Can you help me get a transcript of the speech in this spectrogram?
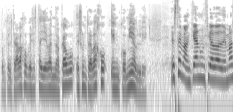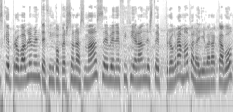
porque el trabajo que se está llevando a cabo es un trabajo encomiable. Esteban, que ha anunciado además que probablemente cinco personas más se beneficiarán de este programa para llevar a cabo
